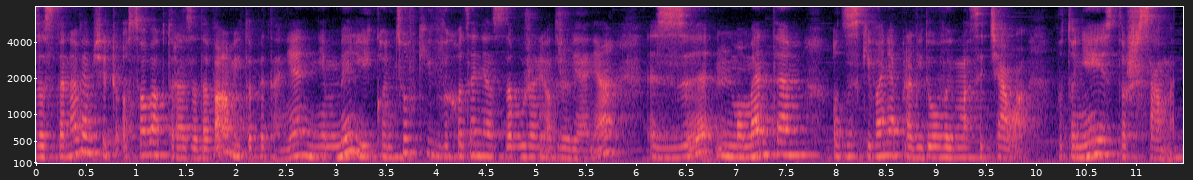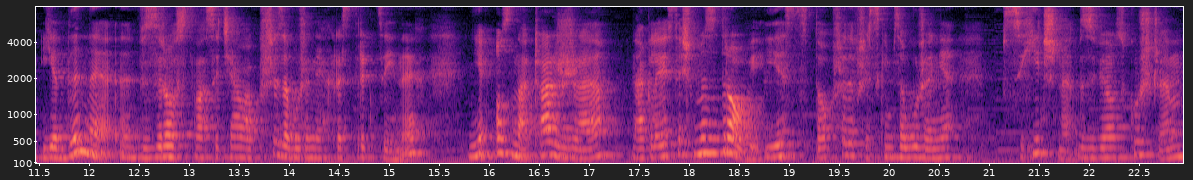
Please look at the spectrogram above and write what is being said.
zastanawiam się, czy osoba, która zadawała mi to pytanie, nie myli końcówki wychodzenia z zaburzeń odżywiania z momentem odzyskiwania prawidłowej masy ciała, bo to nie jest tożsame. Jedyny wzrost masy ciała przy zaburzeniach restrykcyjnych nie oznacza, że nagle jesteśmy zdrowi. Jest to przede wszystkim zaburzenie psychiczne, w związku z czym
